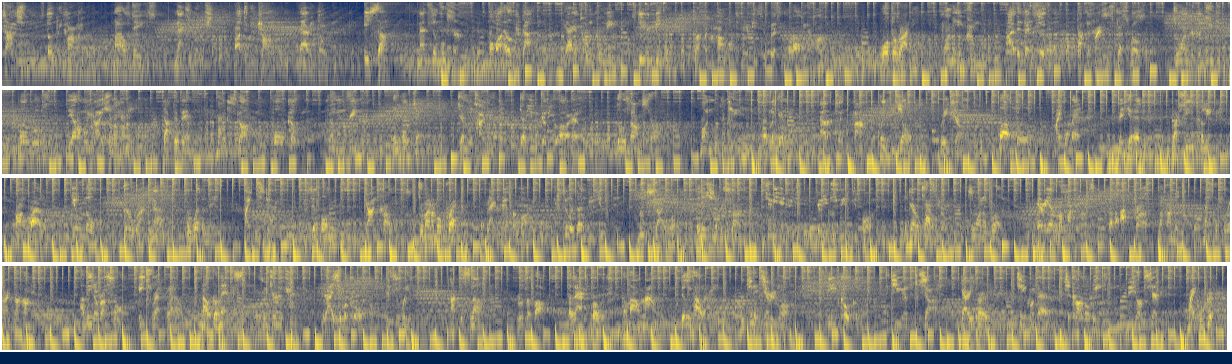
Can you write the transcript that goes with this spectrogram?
Tosh, Stokely Carmichael, Miles Davis, Max Roach, Montague Khan, Larry Doby, Isa, Mansa Musa, Muammar El Gaddafi, Ayatollah Khomeini, Stephen Biko, Prophet Muhammad, may peace and blessings of Allah be upon. Walter Rodney, Kwame Nkrumah, Ivan Van Sertima, Dr. Frances Cress Welsing, Jawanza Kunjufu, Paul Rose, the Elijah Muhammad, Dr. Ben, Marcus Garvey, Imhotep, General Tyree, WWRL, Louis Armstrong, Martin Luther King, Public Enemy, Adam Clayton Powell, Quincy Jones, Ray Charles, Bob Law, Michael Mann, Medgar Evers, Rashid Khalik, Mark Wiley, Gil Noble, Lil Rock 9, The Weatherman, Malcolm X, Sojourner Truth, Elijah McCoy, Lisa Williams, Islam, Rosa Parks, The Last Poets, The Mau Mau, Billie Holiday, Lieutenant Jerry Wall, Steve Coker, Takia Shaw, Gary Byrd, Jay Cornell, Chicago 8, New York 7, Michael Griffith,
